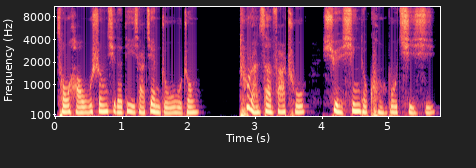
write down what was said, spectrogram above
从毫无生气的地下建筑物中，突然散发出血腥的恐怖气息。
